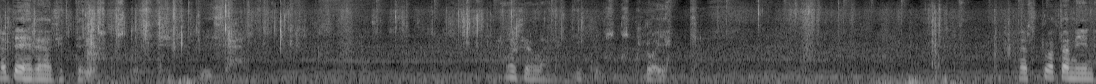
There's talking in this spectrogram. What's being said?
Ja tehdään sitten joskus tuosta lisää. On sellainen ikuisuusprojekti. Ja tuota niin,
